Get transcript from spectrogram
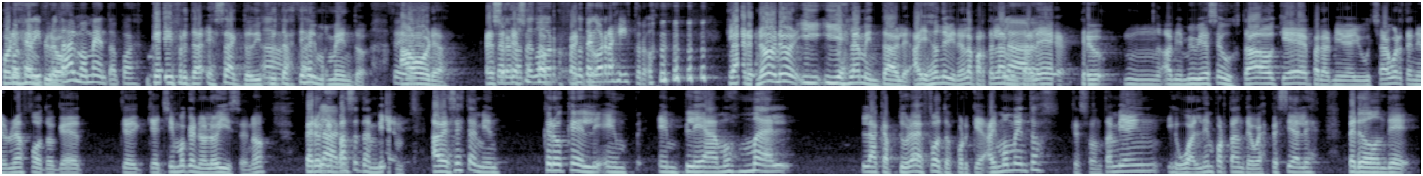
por Porque ejemplo, disfrutas el momento, pues. Que disfruta, exacto, disfrutaste el momento. Ahora, eso, Pero no, tengo, no tengo registro. Claro, no, no, y, y, es lamentable. Ahí es donde viene la parte lamentable. Mm, a mí me hubiese gustado que para mi baby shower tener una foto, que, que, que chimbo que no lo hice, ¿no? Pero ¿qué pasa también? A veces también creo que em, empleamos mal la captura de fotos, porque hay momentos que son también igual de importantes o especiales, pero donde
